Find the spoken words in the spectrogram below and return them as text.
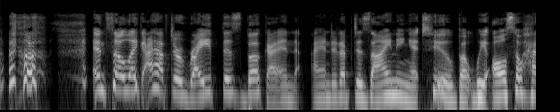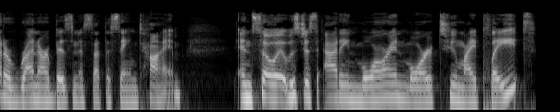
and so like I have to write this book and I ended up designing it too, but we also had to run our business at the same time. And so it was just adding more and more to my plate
